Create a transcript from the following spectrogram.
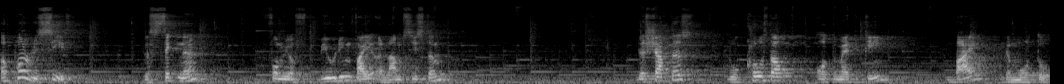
Upon receive the signal from your building fire alarm system, the shutters will close down automatically by the motor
